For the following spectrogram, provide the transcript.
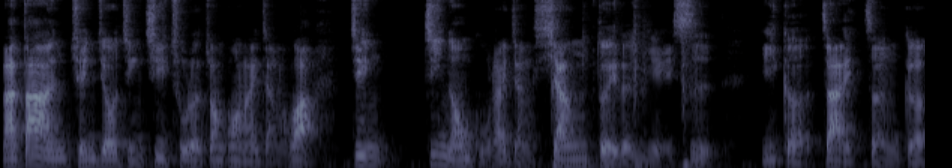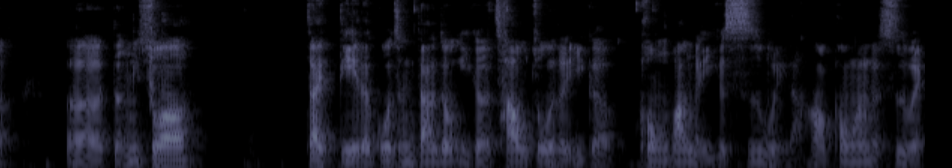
那当然，全球景气出了状况来讲的话，金金融股来讲，相对的也是一个在整个呃等于说在跌的过程当中一个操作的一个空方的一个思维了哈，空方的思维。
